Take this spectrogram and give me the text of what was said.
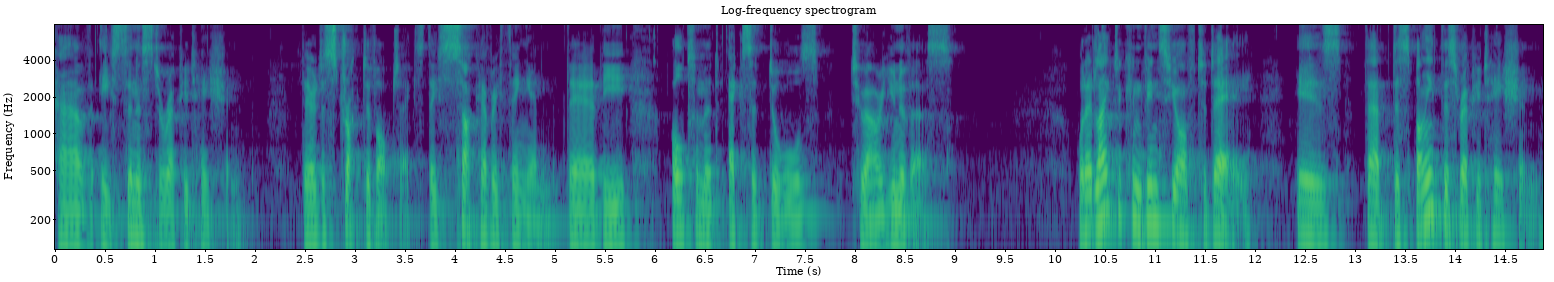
have a sinister reputation. They're destructive objects. They suck everything in. They're the ultimate exit doors to our universe. What I'd like to convince you of today is that despite this reputation,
